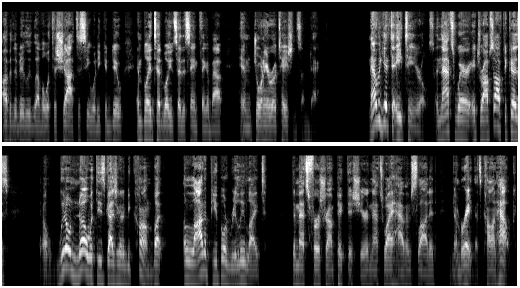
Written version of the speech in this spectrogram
up at the big league level with a shot to see what he can do. And Blade Tidwell, you'd say the same thing about him joining a rotation someday. Now we get to 18 year olds, and that's where it drops off because you know we don't know what these guys are going to become. But a lot of people really liked the Mets first round pick this year, and that's why I have him slotted number eight. That's Colin Houck.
